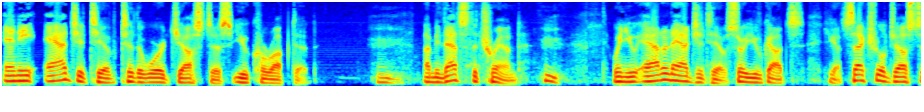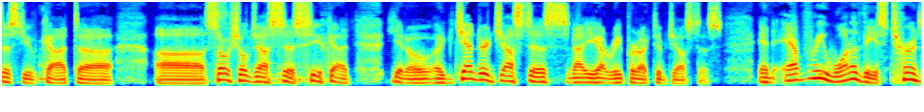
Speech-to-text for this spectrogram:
any adjective to the word justice, you corrupt it. Hmm. I mean, that's the trend. Hmm. When you add an adjective, so you've got you got sexual justice, you've got uh, uh, social justice, you've got you know uh, gender justice. Now you got reproductive justice, and every one of these turns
